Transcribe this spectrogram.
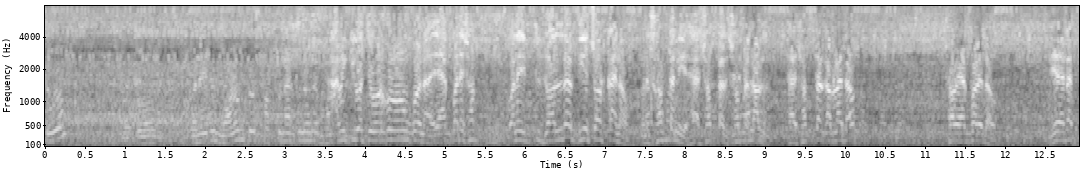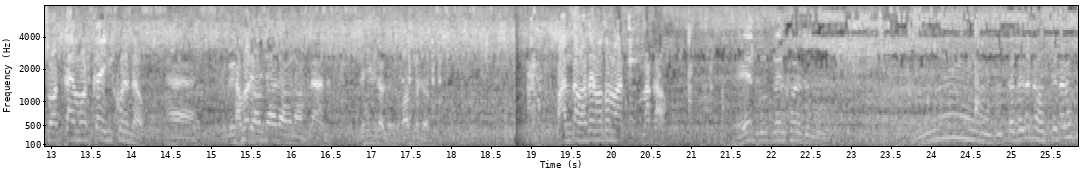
দেবো মানে একটু নরম তো নারকেল আমি কি করছি? ওরকম ওরকম করে না। একবারে সব মানে একটু জল দাও, দিয়ে চটকায় নাও। মানে সবটা নিয়ে হ্যাঁ সবটা সবটা কাল হ্যাঁ সবটা কাবলায় দাও। সব একবারে দাও। দিয়ে একটা চটকায় মটকায় ই করে নাও। হ্যাঁ। খাবারে- দেওয়া যাবে না। না না বেশি জল অল্প জল পান্তা ভাতের মতন মাখাও। এ দুধ বের করে দেবো। দুধটা দেখে হচ্ছে দেখেছ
